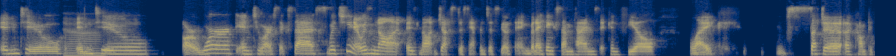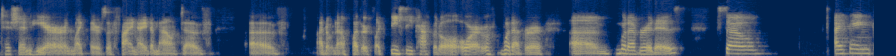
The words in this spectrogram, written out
into yeah. into our work into our success which you know is not is not just a san francisco thing but i think sometimes it can feel like such a, a competition here and like there's a finite amount of of i don't know whether it's like VC capital or whatever um, whatever it is so i think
